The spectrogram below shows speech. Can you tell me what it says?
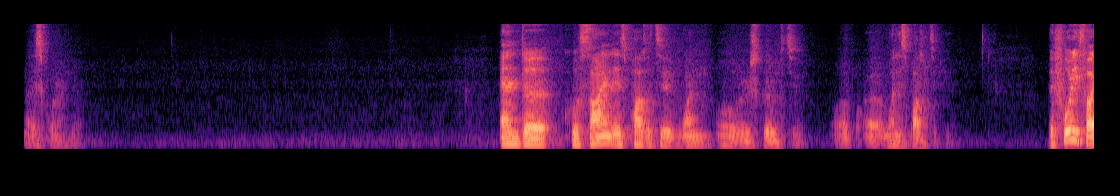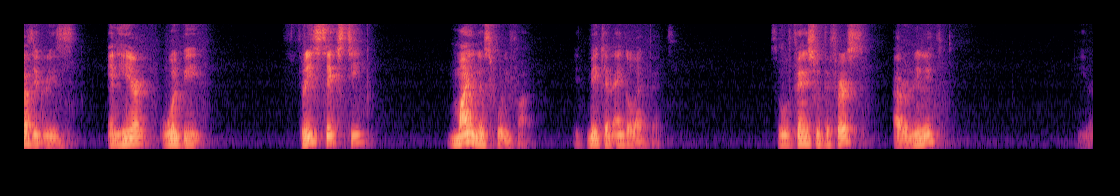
Last quarter here. And the cosine is positive 1 over square root of 2. Uh, 1 is positive. The 45 degrees in here will be 360 minus 45. It make an angle like that. So we finish with the first. I don't need it. Here.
